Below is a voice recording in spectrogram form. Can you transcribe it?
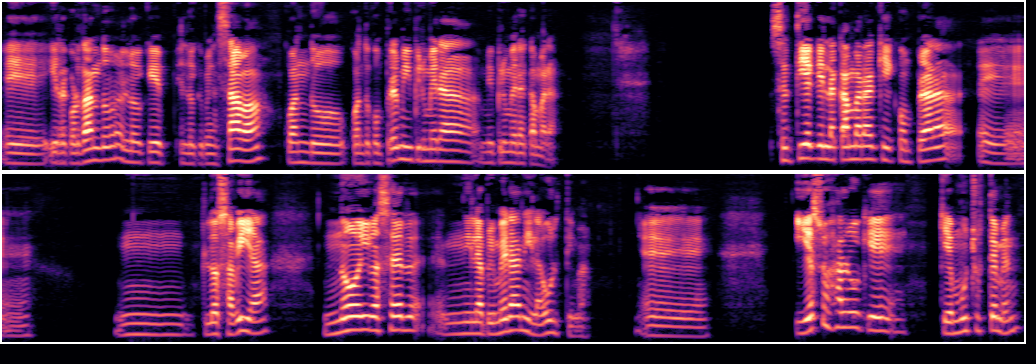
eh, y recordando en lo que, en lo que pensaba cuando, cuando compré mi primera, mi primera cámara. Sentía que la cámara que comprara eh, mm, lo sabía, no iba a ser ni la primera ni la última. Eh, y eso es algo que, que muchos temen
